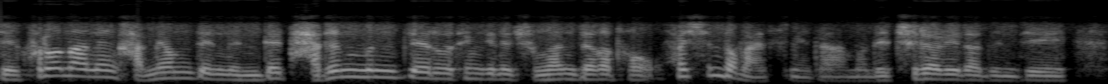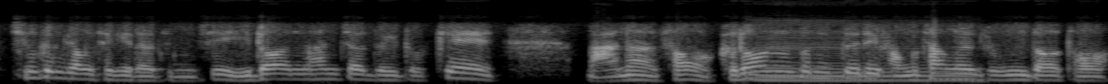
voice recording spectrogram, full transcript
이제 코로나는 감염됐는데 다른 문제로 생기는 중환자가 더 훨씬 더 많습니다. 뭐 뇌출혈이라든지 심근경색이라든지 이런 환자들도 꽤 많아서 그런 음. 분들이 병상을 좀 더더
